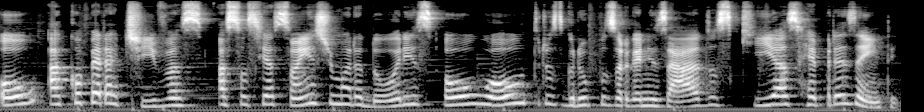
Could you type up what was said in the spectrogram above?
ou a cooperativas, associações de moradores ou outros grupos organizados que as representem.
